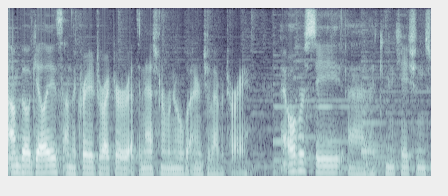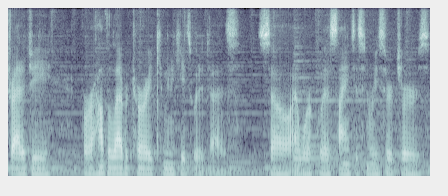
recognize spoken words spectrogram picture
I'm Bill Gillies. I'm the creative director at the National Renewable Energy Laboratory. I oversee uh, the communication strategy for how the laboratory communicates what it does. So I work with scientists and researchers,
